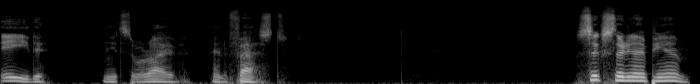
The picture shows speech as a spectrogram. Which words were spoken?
Aid needs to arrive and fast. 6:39 p.m.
